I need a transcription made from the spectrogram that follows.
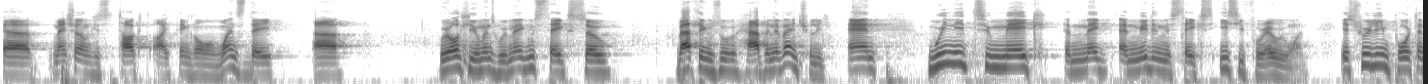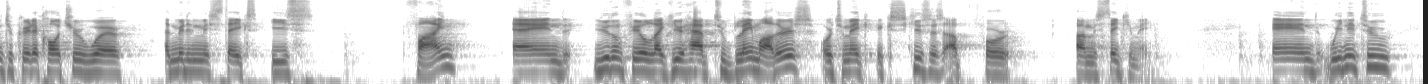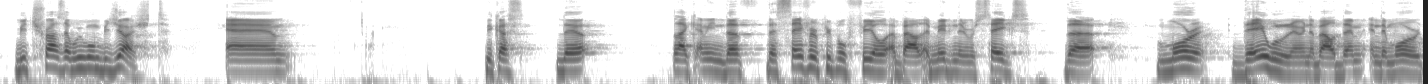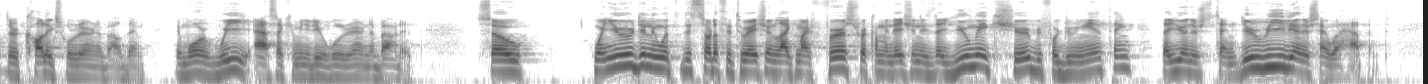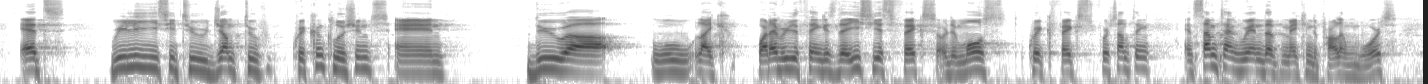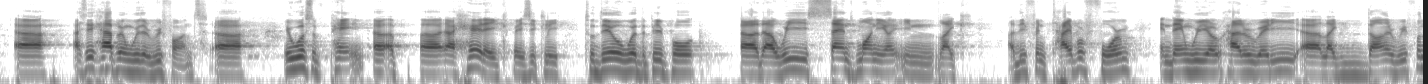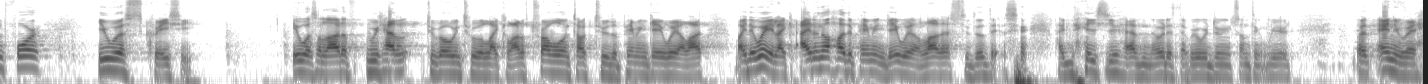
uh, mentioned on his talk, I think on Wednesday, uh, we're all humans, we make mistakes, so bad things will happen eventually. And we need to make, make admitting mistakes easy for everyone. It's really important to create a culture where admitting mistakes is fine and you don't feel like you have to blame others or to make excuses up for a mistake you made. And we need to be trust that we won't be judged. Um, because the, like, I mean, the, the safer people feel about admitting their mistakes, the more they will learn about them and the more their colleagues will learn about them, the more we as a community will learn about it. So when you're dealing with this sort of situation, like my first recommendation is that you make sure before doing anything that you understand, you really understand what happened. It's really easy to jump to quick conclusions and do uh, like whatever you think is the easiest fix or the most quick fix for something, and sometimes we end up making the problem worse, uh, as it happened with the refunds. Uh, it was a pain, uh, a headache, basically, to deal with the people uh, that we sent money in like a different type of form, and then we had already uh, like done a refund for. It was crazy. It was a lot of, we had to go into like a lot of trouble and talk to the payment gateway a lot. By the way, like I don't know how the payment gateway allowed us to do this. like they should have noticed that we were doing something weird. But anyway,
